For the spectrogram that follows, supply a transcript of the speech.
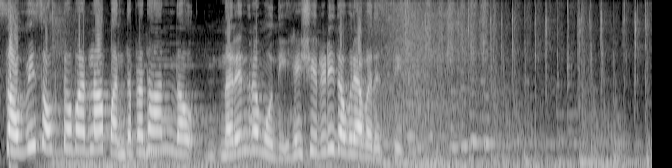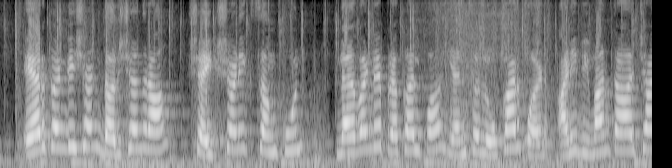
सव्वीस ऑक्टोबरला पंतप्रधान नरेंद्र मोदी हे शिर्डी दौऱ्यावर असतील. एअर कंडिशन दर्शन रांग शैक्षणिक संकुल नळवंडे प्रकल्प यांचं लोकार्पण आणि विमानतळाच्या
